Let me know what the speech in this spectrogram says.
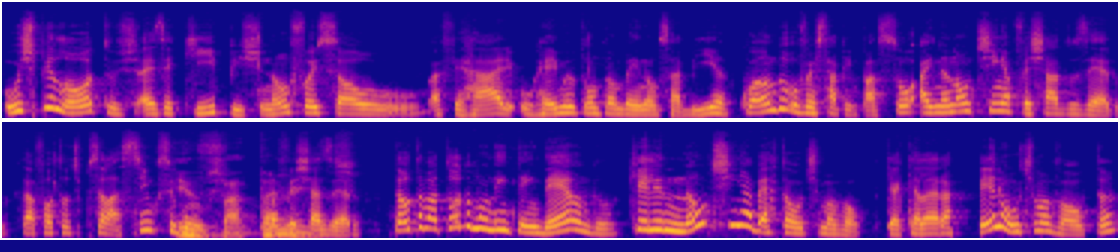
Os pilotos, as equipes, não foi só o- a Ferrari, o Hamilton também não sabia. Quando o Verstappen passou, ainda não tinha fechado zero. Tava faltando, tipo, sei lá, 5 segundos Exatamente. fechar zero. Então tava todo mundo entendendo que ele não tinha aberto a última volta. Que aquela era a penúltima volta.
